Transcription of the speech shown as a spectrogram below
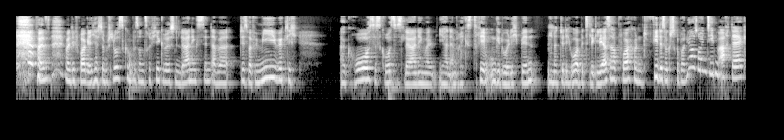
weil, weil die Frage ich erst am Schluss kommt, was unsere vier größten Learnings sind. Aber das war für mich wirklich ein großes, großes Learning, weil ich halt einfach extrem ungeduldig bin und natürlich auch ein bisschen gelesen habe vorher und viele so geschrieben haben, ja, so in sieben, acht Tagen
